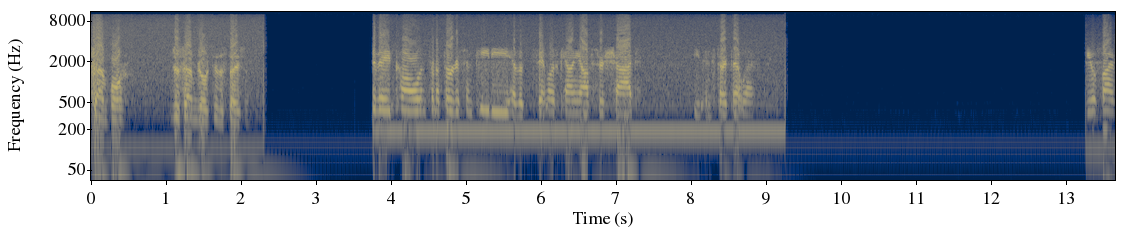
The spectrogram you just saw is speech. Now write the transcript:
Time four. Just have them go to the station. Evade call in front of Ferguson PD. Have a St. Louis County officer shot. You can start that way. Radio 5.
